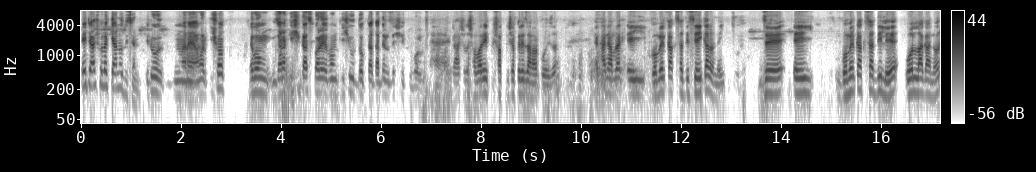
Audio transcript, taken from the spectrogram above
এটা আসলে কেন দিচ্ছেন? একটু মানে আমার কৃষক এবং যারা কৃষি কাজ করে এবং কৃষি উদ্যোক্তা তাদের উদ্দেশ্যে একটু বলুন। হ্যাঁ এটা আসলে সবারই সব কৃষকেরই জানার প্রয়োজন। এখানে আমরা এই গমের কাকসা দিছি এই কারণেই যে এই গমের কাকসা দিলে ওল লাগানোর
